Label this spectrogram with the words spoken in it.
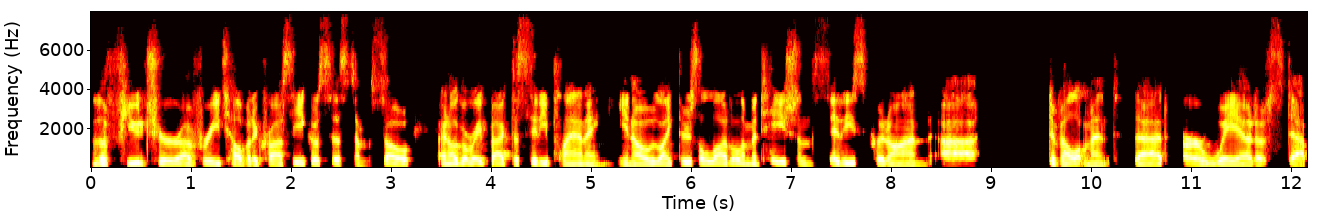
the future of retail, but across the ecosystem. So and I'll go right back to city planning. You know, like there's a lot of limitations cities put on uh, development that are way out of step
